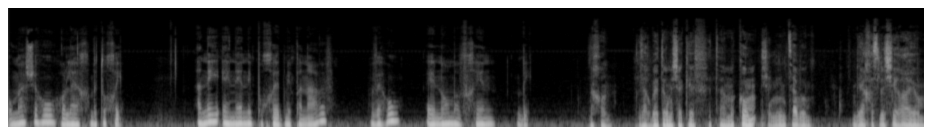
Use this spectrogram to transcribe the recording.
ומשהו הולך בתוכי. אני אינני פוחד מפניו, והוא אינו מבחין בי. נכון. זה הרבה יותר משקף את המקום שאני נמצא בו ביחס לשירה היום.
